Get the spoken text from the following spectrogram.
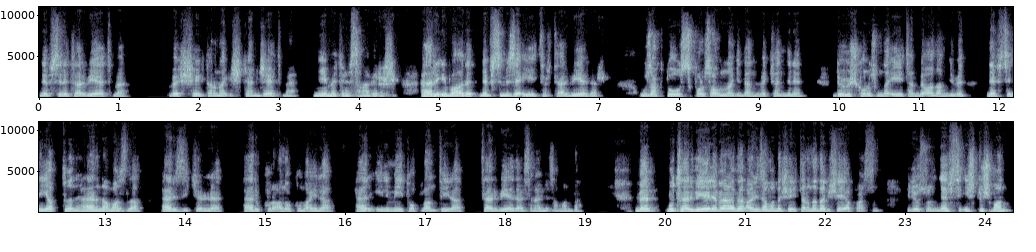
Nefsini terbiye etme ve şeytanına işkence etme nimetini sana verir. Her ibadet nefsimizi eğitir, terbiye eder. Uzak doğu spor salonuna giden ve kendini dövüş konusunda eğiten bir adam gibi nefsini yaptığın her namazla, her zikirle, her Kur'an okumayla, her ilmi toplantıyla terbiye edersin aynı zamanda. Ve bu terbiyeyle beraber aynı zamanda şeytanına da bir şey yaparsın. Biliyorsunuz nefsi iç düşman,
